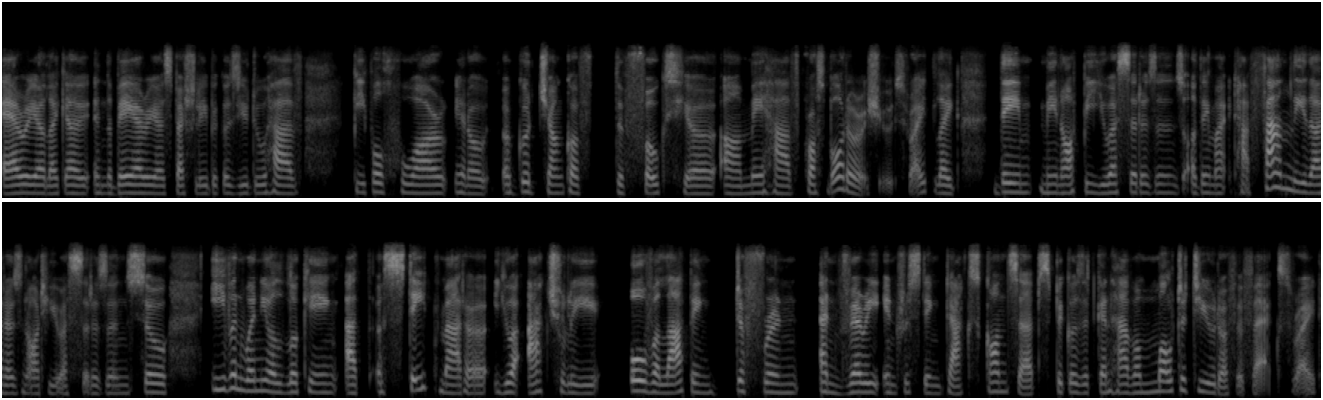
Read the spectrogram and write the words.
area like uh, in the bay area especially because you do have people who are you know a good chunk of the folks here uh, may have cross-border issues, right? Like they may not be U.S. citizens, or they might have family that is not U.S. citizens. So even when you're looking at a state matter, you're actually overlapping different and very interesting tax concepts because it can have a multitude of effects, right?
